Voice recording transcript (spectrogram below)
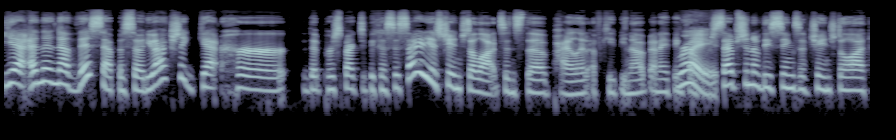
Yeah, and then now this episode, you actually get her the perspective because society has changed a lot since the pilot of Keeping Up, and I think Right. perception of these things have changed a lot.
